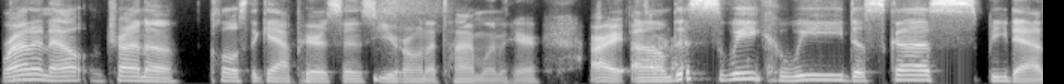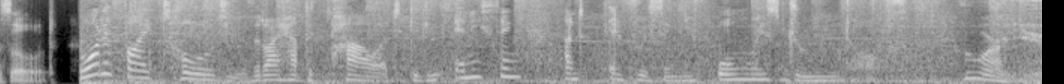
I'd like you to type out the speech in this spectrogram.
Rounding out. I'm trying to close the gap here since you're on a time limit here. All right. Um. alright. This week we discuss Bedazzled. What if I told you that I have the power to give you anything and everything you've always dreamed of? Who are you?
